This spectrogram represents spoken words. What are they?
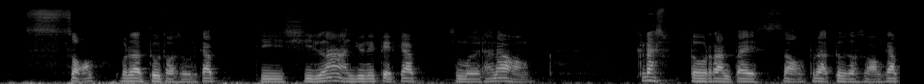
2 ประตูต่อศูนย์ครับจีชิล่ายูไนเต็ดครับเสมอทางด้านของกราสโตรันไป 2 ประตูต่อ 2 ครับ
